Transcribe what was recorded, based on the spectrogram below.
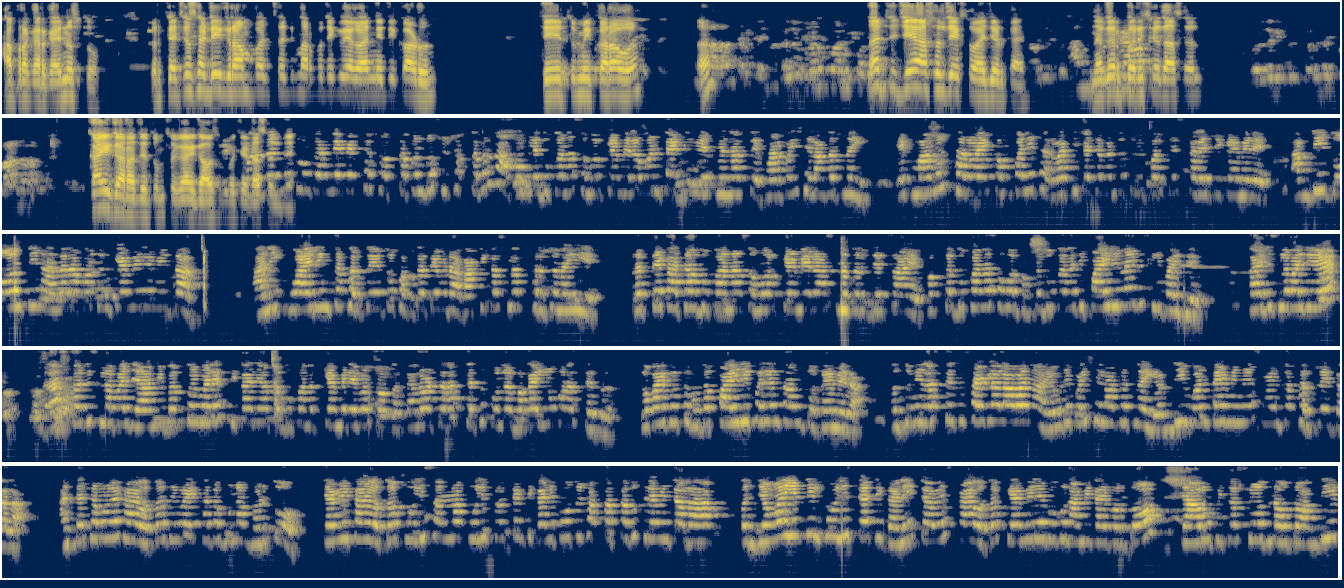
हा प्रकार काय नसतो. तर त्याच्यासाठी ग्रामपंचायती मार्फत एक वेगळा निधी काढून ते तुम्ही करावं. नाही ते जे असेल ते एक्स वाय काय. नगर परिषद असेल. काही करा ते तुमचं काय गावचं बजेट असेल ते बसून करण्यापेक्षा स्वतः पण बसू आपल्या दुकानासमोर कॅमेरा वन टाइम इन्व्हेस्टमेंट असते. फार पैसे लागत नाही. एक माणूस ठरवा एक कंपनी ठरवा की त्याच्याकडनं तुम्ही परचेस करायचे कॅमेरे अगदी दोन तीन हजारापासून कॅमेरे मिळतात. आणि वायरिंगचा खर्च येतो फक्त तेवढा. बाकी कसलाच खर्च नाहीये. प्रत्येकाच्या दुकानासमोर कॅमेरा असणं गरजेचं आहे. फक्त दुकानासमोर फक्त दुकानाची पायरी नाही दिसली पाहिजे. काय दिसलं पाहिजे? रस्ता दिसला पाहिजे. आम्ही बघतोय बऱ्याच ठिकाणी आता दुकानात कॅमेरे बसवतात त्याला वाटतं रस्त्याचं कोणाला बघायला नको रस्त्याचं. तो काय करतो? फक्त पायरी पर्यंत आणतो कॅमेरा पण तुम्ही रस्त्याच्या साईडला लावा ना एवढे पैसे लागत नाही. अगदी वन टाइम इन्व्हेस्टमेंटचा खर्च आहे त्याला. आणि त्याच्यामुळे काय होतं? जेव्हा एखादा गुन्हा घडतो त्यावेळी काय होतं? पोलिसांना पोलीस प्रत्येक ठिकाणी पोहोचू शकतात का दुसऱ्या मिनिटाला? पण जेव्हा येतील पोलीस त्या ठिकाणी त्यावेळेस काय होतं? कॅमेरे बघून आम्ही काय करतो? त्या आरोपीचा शोध लावतो. अगदी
